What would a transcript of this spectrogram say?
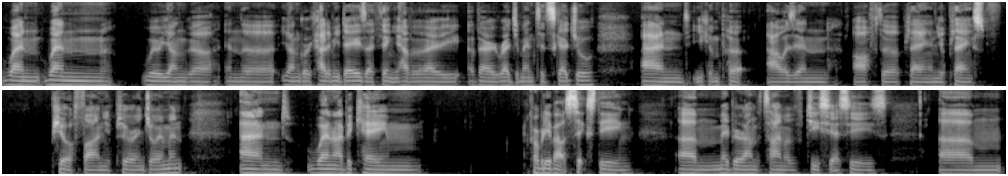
when when we were younger in the younger academy days, I think you have a very a very regimented schedule, and you can put hours in after playing, and you're playing pure fun, your pure enjoyment. And when I became probably about 16, um, maybe around the time of GCSEs, um,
